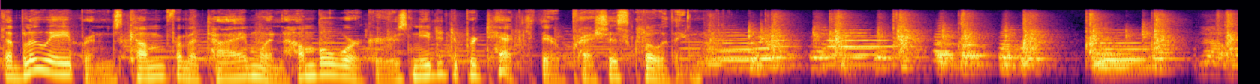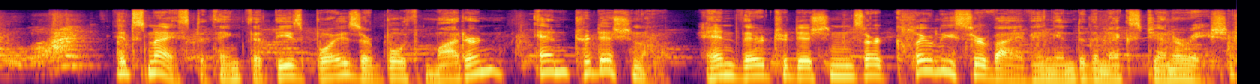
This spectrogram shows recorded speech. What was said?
The blue aprons come from a time when humble workers needed to protect their precious clothing. It's nice to think that these boys are both modern and traditional, and their traditions are clearly surviving into the next generation.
